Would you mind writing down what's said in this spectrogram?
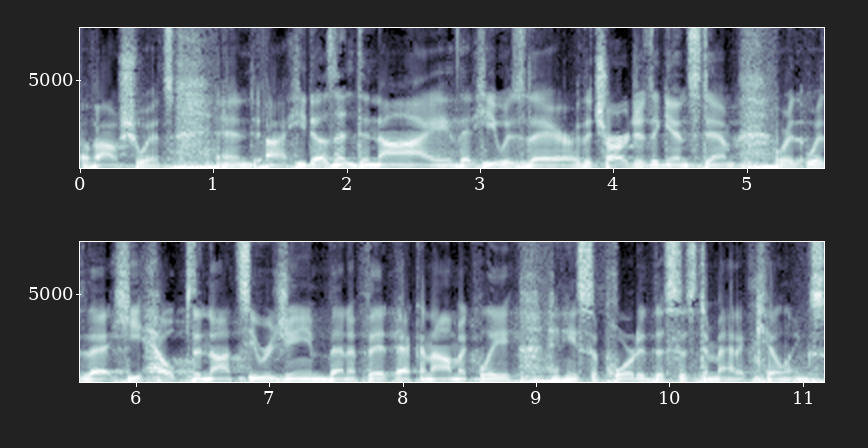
of Auschwitz. And he doesn't deny that he was there. The charges against him were, was that he helped the Nazi regime benefit economically and he supported the systematic killings.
